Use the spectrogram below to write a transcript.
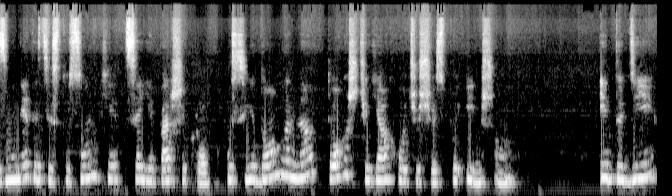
змінити ці стосунки, це є перший крок. Усвідомлення того, що я хочу щось по-іншому. І тоді,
